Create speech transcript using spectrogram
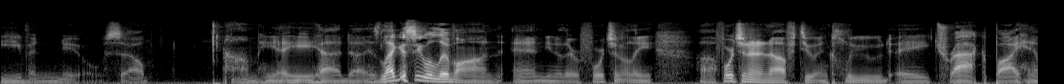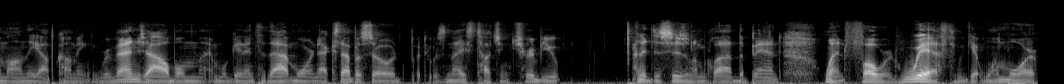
even knew. So um, he he had uh, his legacy will live on, and you know they were fortunately uh, fortunate enough to include a track by him on the upcoming Revenge album, and we'll get into that more next episode. But it was a nice, touching tribute and a decision I'm glad the band went forward with. We get one more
